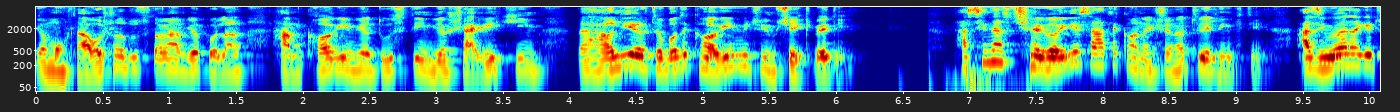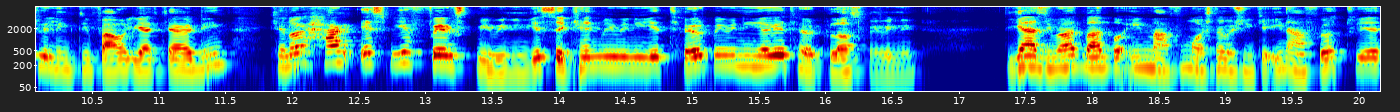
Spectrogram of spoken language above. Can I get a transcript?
یا محتواشون رو دوست دارم یا کلا همکاریم یا دوستیم یا شریکیم. به هر حالی ارتباط کاری می‌تونیم شکل بدیم. پس این از چرایی سطح connection ها توی لینکدین. از این بعد اگه توی لینکدین فعالیت کردین کنار هر اسم یه first می‌بینین یه second می‌بینین یه third می‌بینین یا یه third plus می‌بینین. دیگه از این بعد باید با این مفهوم آشنا بشین که این افراد توی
